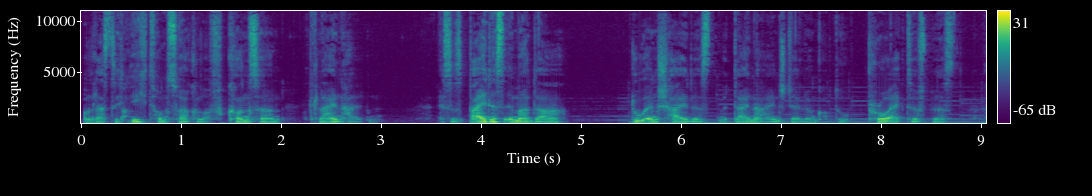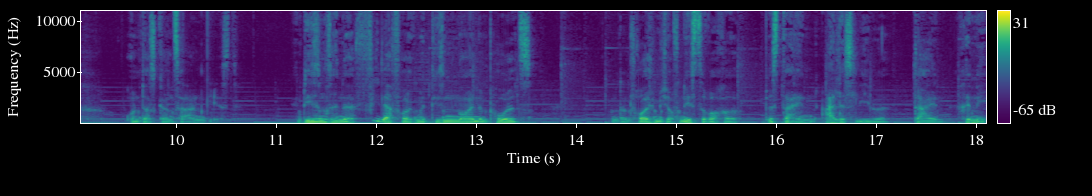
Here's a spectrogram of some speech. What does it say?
und lass dich nicht vom Circle of Concern klein halten. Es ist beides immer da. Du entscheidest mit deiner Einstellung, ob du proactive bist und das Ganze angehst. In diesem Sinne viel Erfolg mit diesem neuen Impuls und dann freue ich mich auf nächste Woche. Bis dahin alles Liebe, dein René.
